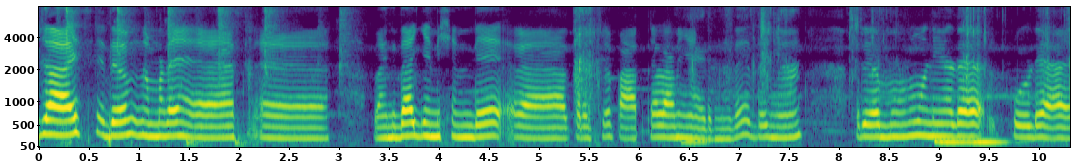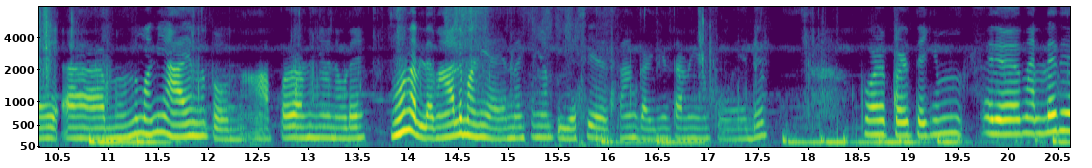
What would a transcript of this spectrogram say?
ഗായ്സ് ഇത് നമ്മുടെ വനിതാ ജംഗ്ഷന്റെ കുറച്ച് പാർട്ടുകളാണ് ഞാൻ ഇടുന്നത്. ഇത് ഞാൻ ഒരു മൂന്ന് മണിയുടെ കൂടെ ആയി മൂന്ന് മണി ആയെന്ന് തോന്നുന്നു. അപ്പോഴാണ് ഞാനിവിടെ മൂന്നല്ല നാല് മണിയായി എന്ന് വെച്ചാൽ ഞാൻ പി എസ് സി എഴുതാൻ കഴിഞ്ഞിട്ടാണ് ഞാൻ പോയത്. പോയപ്പോഴത്തേക്കും ഒരു നല്ലൊരു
